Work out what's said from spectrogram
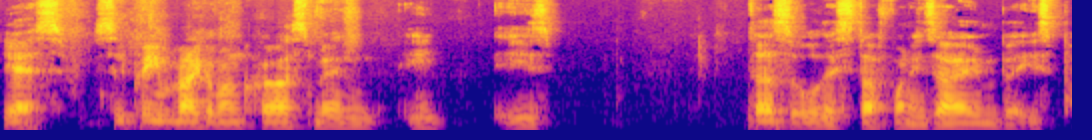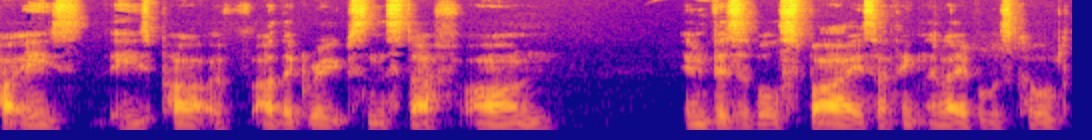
yes, Supreme Vagabond Craftsman, he he's does all this stuff on his own, but he's part he's he's part of other groups and stuff on Invisible Spies. I think the label was called.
